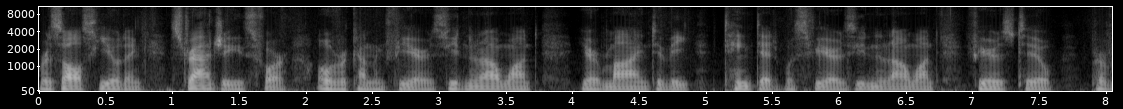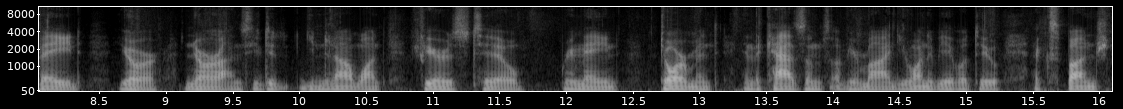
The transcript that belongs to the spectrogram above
results yielding strategies for overcoming fears. You do not want your mind to be tainted with fears. You do not want fears to pervade your neurons. You do, you do not want fears to remain dormant in the chasms of your mind. You want to be able to expunge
